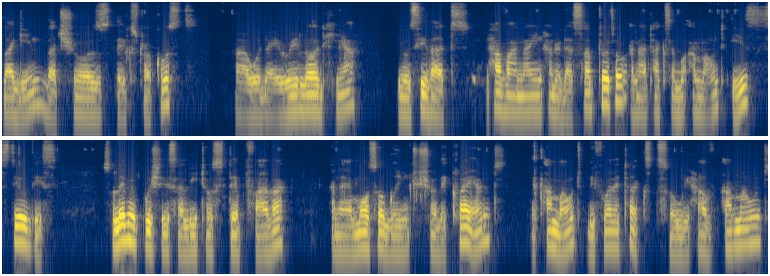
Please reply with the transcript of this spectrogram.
plugin that shows the extra costs. Uh, when I reload here you'll see that we have our 900 as subtotal and our taxable amount is still this. So let me push this a little step further and I am also going to show the client the amount before the tax. So we have amount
